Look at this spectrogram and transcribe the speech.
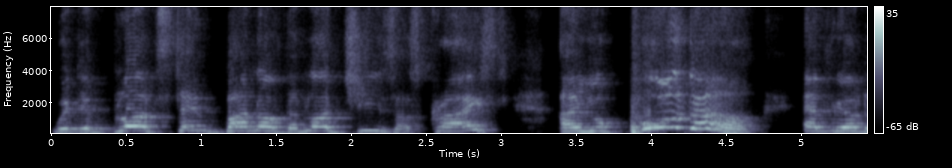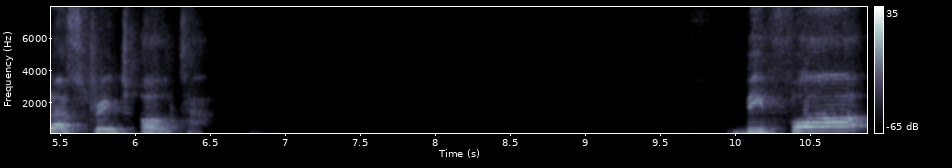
with the bloodstained banner of the Lord Jesus Christ and you pull down every other strange altar. Before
